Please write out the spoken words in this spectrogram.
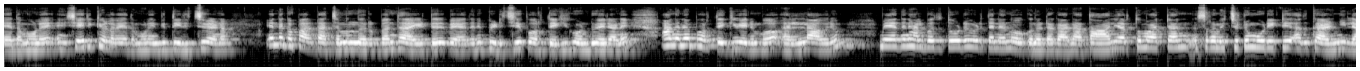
വേദമോളെ ശരിക്കുള്ള വേദമോളെ എനിക്ക് തിരിച്ചു വേണം. എന്നൊക്കെ പറഞ്ഞിട്ട് അച്ഛമ്മ നിർബന്ധമായിട്ട് വേദന പിടിച്ച് പുറത്തേക്ക് കൊണ്ടുവരികയാണ്. അങ്ങനെ പുറത്തേക്ക് വരുമ്പോൾ എല്ലാവരും വേദന അത്ഭുതത്തോടു കൂടി തന്നെ നോക്കുന്നുണ്ട് കാരണം ആ താലി അറുത്തു മാറ്റാൻ ശ്രമിച്ചിട്ടും കൂടിയിട്ട് അത് കഴിഞ്ഞില്ല.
